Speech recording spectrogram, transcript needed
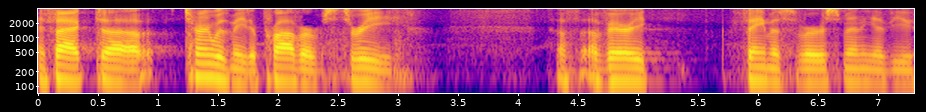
In fact, uh, turn with me to Proverbs 3, a, a very famous verse. Many of you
